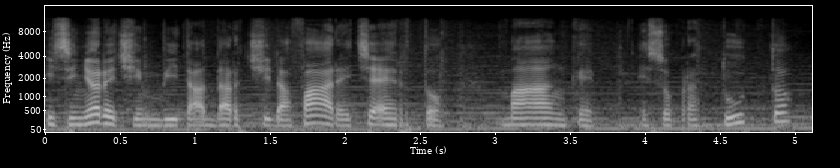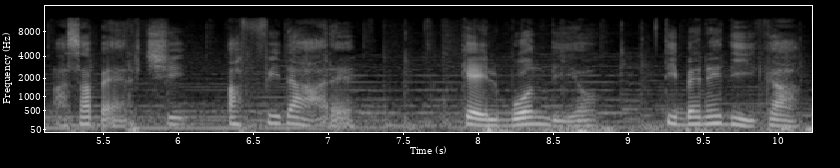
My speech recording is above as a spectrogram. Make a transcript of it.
Il Signore ci invita a darci da fare, certo, ma anche e soprattutto a saperci affidare. Che il buon Dio ti benedica.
